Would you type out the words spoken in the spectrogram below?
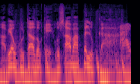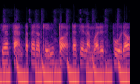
había ocultado que usaba peluca. Ay, Dios santo, pero ¿qué importa si el amor es puro?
